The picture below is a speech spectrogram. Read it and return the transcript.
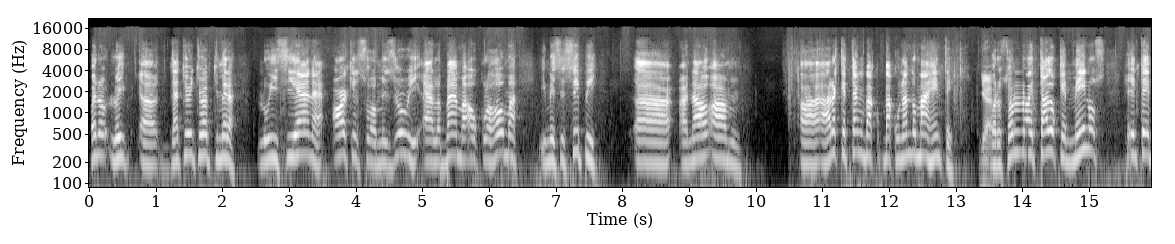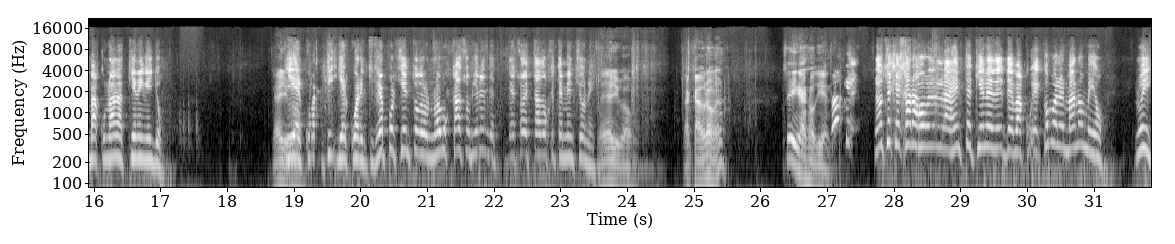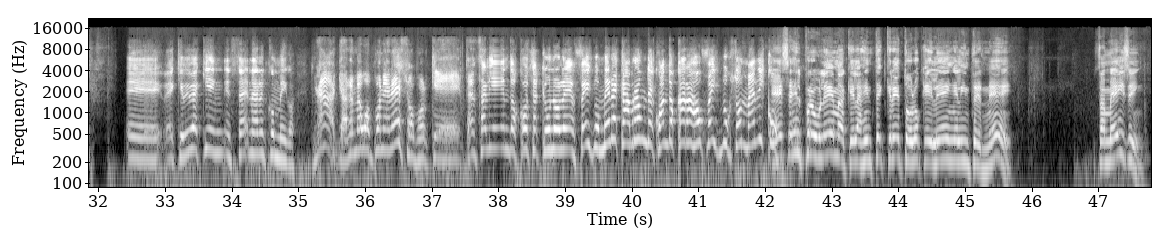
Bueno, Luis, uh, not to interrupt you, mira, Louisiana, Arkansas, Missouri, Alabama, Oklahoma y Mississippi, uh, are now, um, uh, ahora que están vac- vacunando más gente, pero son los estados que menos gente vacunada tienen ellos. Y el, 40 y el 43% de los nuevos casos vienen de, de esos estados que te mencioné. There you go. Está cabrón, ¿eh? Sigan jodiendo. No, que- no sé qué carajo la gente tiene de, de vacu- Es como el hermano mío, Luis, eh, que vive aquí en, en Staten Island conmigo. No, yo no me voy a poner eso porque están saliendo cosas que uno lee en Facebook. Mire, cabrón, ¿de cuándo carajo Facebook son médicos? Ese es el problema, que la gente cree todo lo que lee en el internet. It's amazing.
